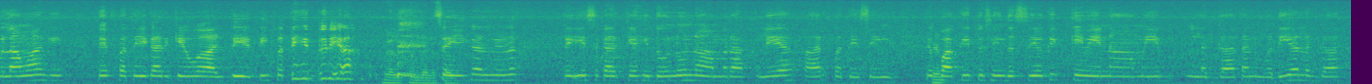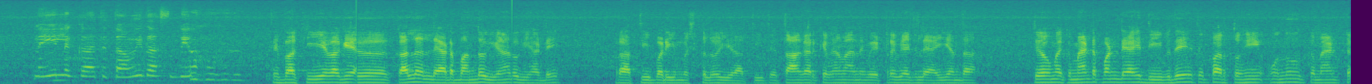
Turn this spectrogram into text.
ਬੁਲਾਵਾਂਗੇ ਤੇ ਫਤਿਹ ਕਰਕੇ ਆਵਾਜ਼ ਦੇਤੀ ਫਤਿਹ ਇੱਧਰ ਆ ਬਿਲਕੁਲ ਬਿਲਕੁਲ। ਸਹੀ ਗੱਲ ਹੈ ਨਾ? ਤੇ ਇਸ ਕਰਕੇ ਅਸੀਂ ਦੋਨੋਂ ਨਾਮ ਰੱਖ ਲਿਆ ਹਰ ਫਤਿਹ ਸਿੰਘ। ਤੇ ਬਾਕੀ ਤੁਸੀਂ ਦੱਸਿਓ ਕਿ ਕਿਵੇਂ ਨਾਮ ਇਹ ਲੱਗਾ ਤੁਹਾਨੂੰ ਵਧੀਆ ਲੱਗਾ? ਨਹੀਂ ਲੱਗਾ ਤੇ ਤਾਂ ਵੀ ਦੱਸ ਦਿਓ। ਤੇ ਬਾਕੀ ਇਹ ਵਾ ਕਿ ਕੱਲ ਲਾਈਟ ਬੰਦ ਹੋ ਗਈ ਨਾ ਗਈ ਸਾਡੇ ਰਾਤੀ ਬੜੀ ਮੁਸ਼ਕਲ ਹੋਈ ਰਾਤੀ ਤੇ ਤਾਂ ਕਰਕੇ ਫਿਰ ਮੈਂ ਇਨਵੇਟਰ ਵੀ ਅੱਜ ਲੈ ਆਈ ਜਾਂਦਾ। ਤੇ ਉਹ ਮੈਂ ਕਮੈਂਟ ਪੜ੍ਹਿਆ ਸੀ ਦੀਪ ਦੇ ਤੇ ਪਰ ਤੁਸੀਂ ਉਹਨੂੰ ਕਮੈਂਟ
